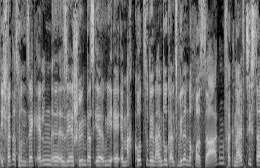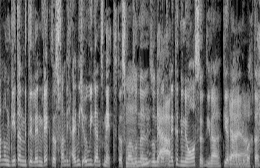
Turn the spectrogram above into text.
Ich fand das von Zack Allen äh, sehr schön, dass er irgendwie, er, er macht kurz so den Eindruck, als will er noch was sagen, verkneift sich's dann und geht dann mit Delenn weg. Das fand ich eigentlich irgendwie ganz nett. Das war so eine, so eine Ja. ganz nette Nuance, die, er- die er da Ja, ja. reingebracht hat.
